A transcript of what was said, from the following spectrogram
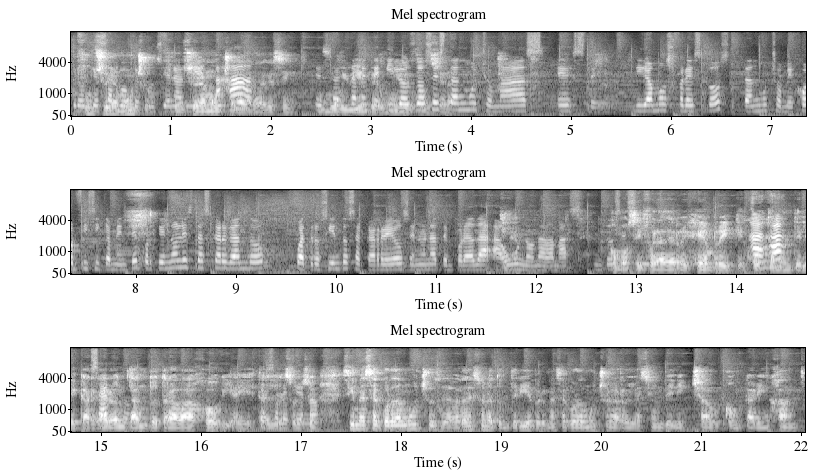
Creo que es algo que funciona, funciona mucho, la verdad que sí. Exactamente. y los dos están mucho más, este, digamos, frescos, están mucho mejor físicamente porque no le estás cargando 400 acarreos en una temporada a uno nada más. Como si fuera Derrick Henry, que justamente le cargaron tanto trabajo y ahí está la solución. Sí, me hace acordar mucho, la verdad es una tontería, pero me hace acordar mucho la relación de Nick Chubb con Karen Hunt,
